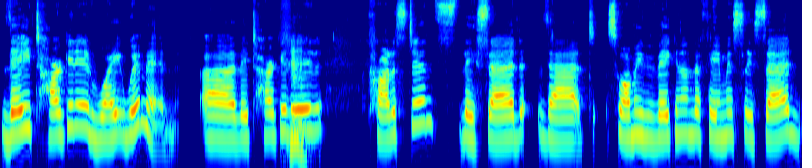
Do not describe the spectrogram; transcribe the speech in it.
they targeted white women. Uh, they targeted hmm. Protestants. They said that Swami Vivekananda famously said,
